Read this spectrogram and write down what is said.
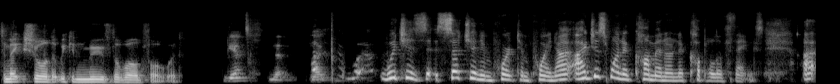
to make sure that we can move the world forward. Yeah. Like- Which is such an important point. I, I, just want to comment on a couple of things. Uh,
